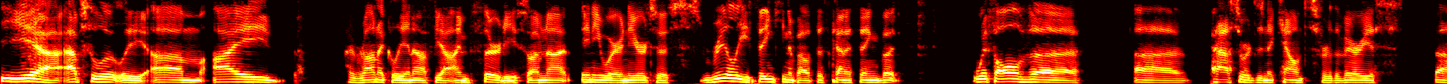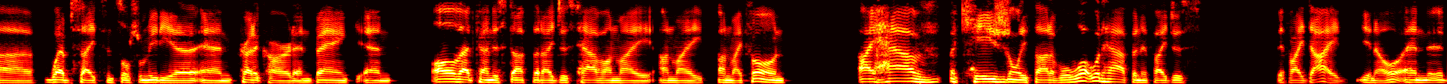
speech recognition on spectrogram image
Yeah, absolutely. Um, I ironically enough, yeah, I'm 30, so I'm not anywhere near to really thinking about this kind of thing. But with all the uh, passwords and accounts for the various uh, websites and social media and credit card and bank and all of that kind of stuff that I just have on my on my on my phone. I have occasionally thought of, well, what would happen if I just if I died, you know, and it,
